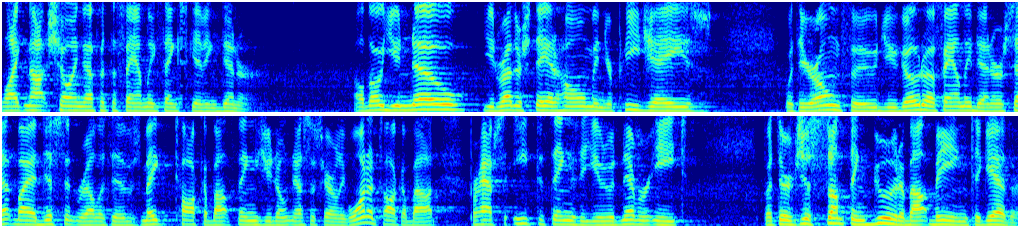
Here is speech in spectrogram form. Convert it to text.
like not showing up at the family Thanksgiving dinner. Although you know you'd rather stay at home in your PJs with your own food, you go to a family dinner set by a distant relatives, make talk about things you don't necessarily want to talk about, perhaps eat the things that you would never eat but there's just something good about being together.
